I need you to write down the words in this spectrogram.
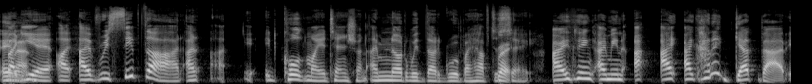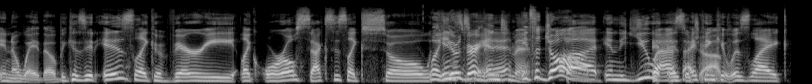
Yeah. But yeah, I, I've received that, and I, it called my attention. I'm not with that group. I have to Right. say. I think, I mean, I, I, I kind of get that in a way though, because it is like a very, like oral sex is like so Well, you're- It's very intimate. It's a job. But in the US, I a I think it was like,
